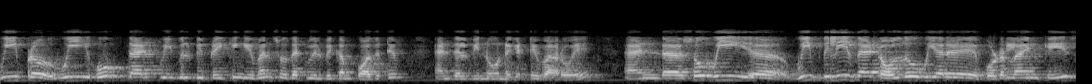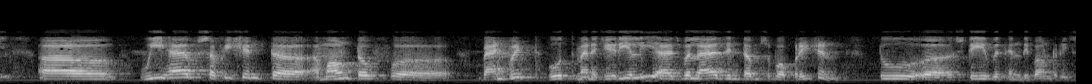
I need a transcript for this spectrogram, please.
we pro we hope that we will be breaking even so that we will become positive and there will be no negative ROA. And uh, so we uh, we believe that although we are a borderline case, uh, we have sufficient uh, amount of uh, bandwidth both managerially as well as in terms of operation to uh, stay within the boundaries.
